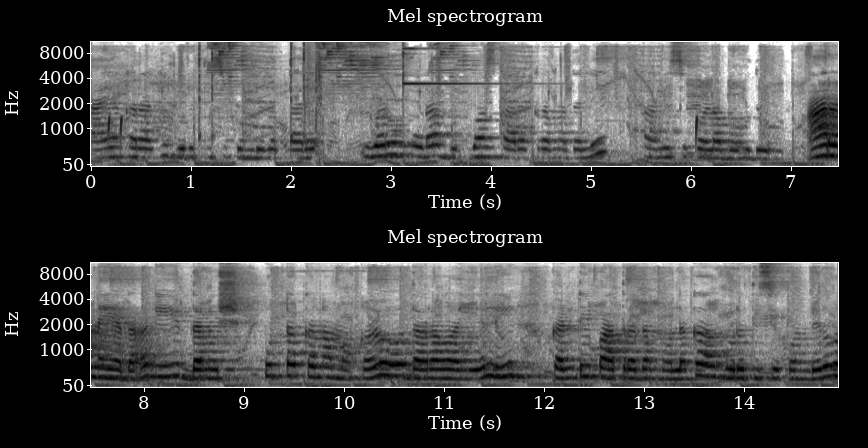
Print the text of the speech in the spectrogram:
ನಾಯಕರಾಗಿ ಗುರುತಿಸಿಕೊಂಡಿರುತ್ತಾರೆ. ಇವರು ಕೂಡ ಬಿಗ್ ಬಾಸ್ ಕಾರ್ಯಕ್ರಮದಲ್ಲಿ ಕಾಣಿಸಿಕೊಳ್ಳಬಹುದು. ಆರನೆಯದಾಗಿ ಧನುಷ್. ಪುಟ್ಟಕ್ಕನ ಮಕ್ಕಳು ಧಾರಾವಾಹಿಯಲ್ಲಿ ಕಂಠಿ ಪಾತ್ರದ ಮೂಲಕ ಗುರುತಿಸಿಕೊಂಡಿರುವ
